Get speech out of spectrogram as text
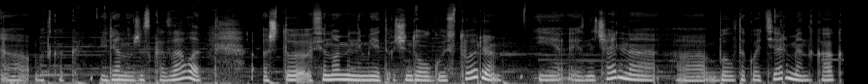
а, вот как Елена уже сказала, что феномен имеет очень долгую историю, и изначально а, был такой термин, как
